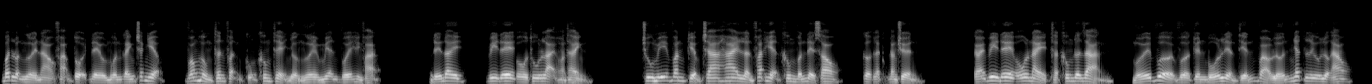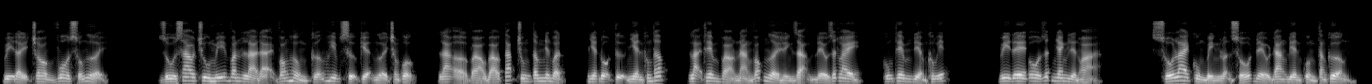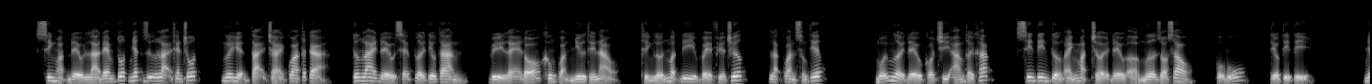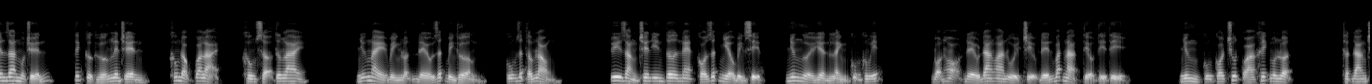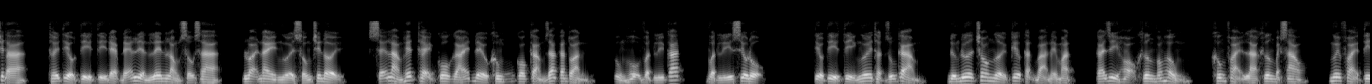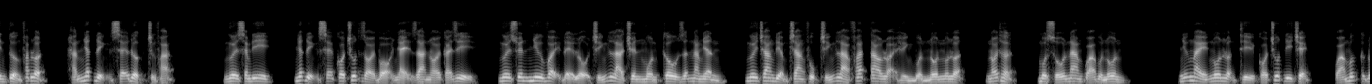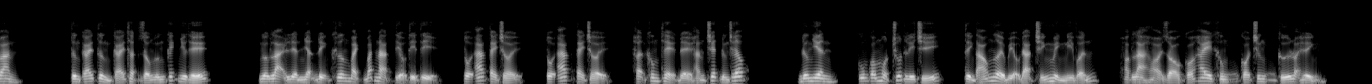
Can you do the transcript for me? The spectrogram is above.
Bất luận người nào phạm tội đều muốn gánh trách nhiệm, võng hồng thân phận cũng không thể nhường người miễn với hình phạt. Đến đây, video thu lại hoàn thành. Chu mỹ văn kiểm tra hai lần phát hiện không vấn đề sau, cờ lạch đăng truyền. Cái video này thật không đơn giản, mới vừa vừa tuyên bố liền tiến vào lớn nhất lưu lượng ao, bị đẩy cho vô số người. Dù sao chu mỹ văn là đại võng hồng cưỡng hiệp sự kiện người trong cuộc, là ở vào báo tắp trung tâm nhân vật, nhiệt độ tự nhiên không thấp, lại thêm vào nàng vóc người hình dạng đều rất hay cũng thêm điểm không ít video rất nhanh liền hỏa. Số like cùng bình luận số đều đang điên cuồng tăng cường. Sinh hoạt đều là đem tốt nhất giữ lại then chốt, ngươi hiện tại trải qua tất cả, tương lai đều sẽ cười tiêu tan, vì lẽ đó không quản như thế nào, thỉnh lớn mật đi về phía trước, lạc quan sống tiếp. Mỗi người đều có chi ám thời khắc, xin tin tưởng ánh mặt trời đều ở mưa gió sau, cổ vũ, tiểu tỷ tỷ. Nhân gian một chuyến, tích cực hướng lên trên, không đọc qua lại, không sợ tương lai. Những này bình luận đều rất bình thường, cũng rất tấm lòng. Tuy rằng trên internet có rất nhiều bình xịt nhưng người hiền lành cũng không ít. Bọn họ đều đang an ủi chịu đến bắt nạt tiểu tỷ tỷ nhưng cũng có chút quá khích ngôn luận. Thật đáng chết ta thấy tiểu tỷ tỷ đẹp đẽ liền lên lòng xấu xa, loại này người sống trên đời, sẽ làm hết thẻ cô gái đều không có cảm giác an toàn, ủng hộ vật lý cát, vật lý siêu độ. Tiểu tỷ tỷ ngươi thật dũng cảm, đừng đưa cho người kia cặn bản để mặt, cái gì họ khương võng hồng, không phải là khương bạch sao, ngươi phải tin tưởng pháp luật, hắn nhất định sẽ được trừng phạt. Ngươi xem đi, nhất định sẽ có chút dòi bỏ nhảy ra nói cái gì, ngươi xuyên như vậy để lộ chính là chuyên môn câu dẫn nam nhân, ngươi trang điểm trang phục chính là phát tao loại hình buồn nôn ngôn luận, nói thật, một số nam quá buồn nôn. Những này ngôn luận thì có chút đi trệch quá mức cực đoan từng cái từng cái thật giống ứng kích như thế. Ngược lại liền nhận định khương bạch bắt nạt tiểu tỷ tỷ, tội ác tay trời, tội ác tay trời, hận không thể để hắn chết đứng trước. Đương nhiên, cũng có một chút lý trí, tỉnh táo người biểu đạt chính mình nghi vấn, hoặc là hỏi dò có hay không có chứng cứ loại hình.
